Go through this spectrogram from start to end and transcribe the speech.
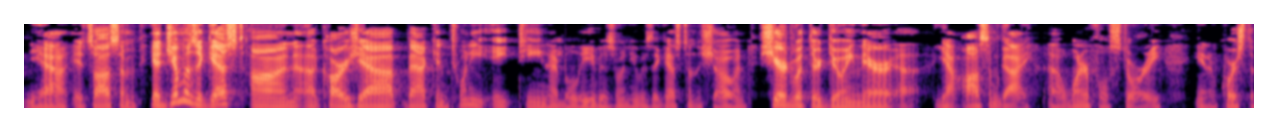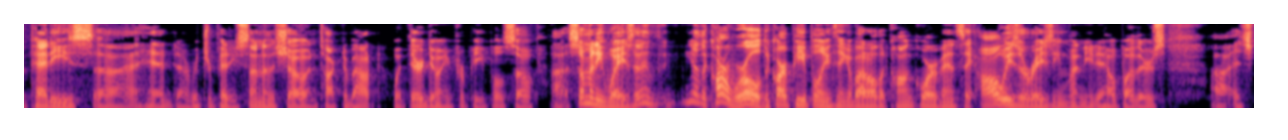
Yeah, it's awesome. Yeah, Jim was a guest on uh, Cars Yeah back in 2018, I believe, is when he was a guest on the show and shared what they're doing there. Uh, yeah, awesome guy, uh, wonderful story. And of course, the Petties uh, had uh, Richard Petty's son on the show and talked about what they're doing for people. So, uh, so many ways. I think you know the car world, the car people, and you think about all the Concours events, they always are raising money to help others. it's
